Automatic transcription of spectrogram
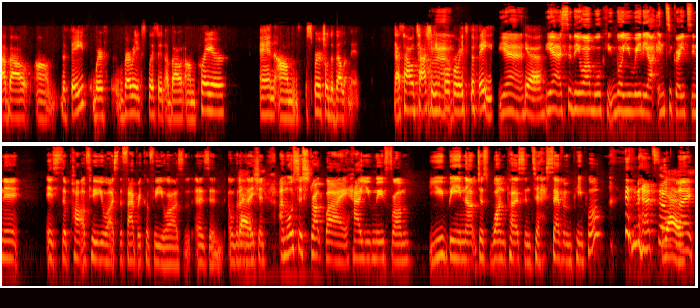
about um, the faith. We're very explicit about um, prayer and um, spiritual development. That's how Tashi wow. incorporates the faith. Yeah. Yeah. Yeah. So you are walking, well, you really are integrating it. It's the part of who you are. It's the fabric of who you are as, as an organization. Yes. I'm also struck by how you move from you being not just one person to seven people. and that's yes. like,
